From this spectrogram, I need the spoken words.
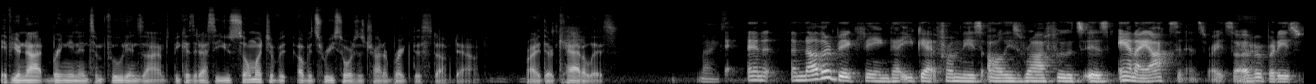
if you're not bringing in some food enzymes because it has to use so much of, it, of its resources to try to break this stuff down, right? They're catalysts. Nice. And another big thing that you get from these all these raw foods is antioxidants, right? So yeah. everybody's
